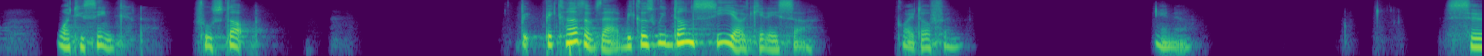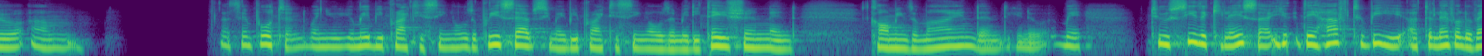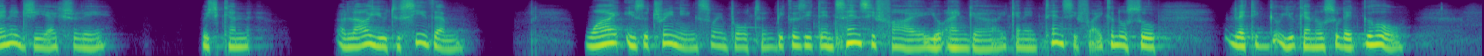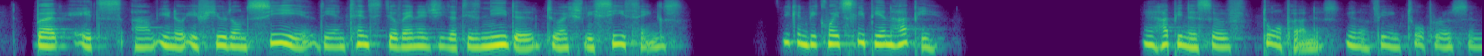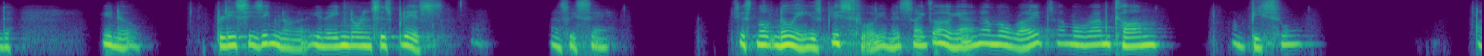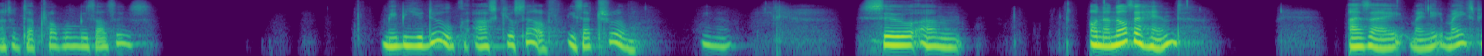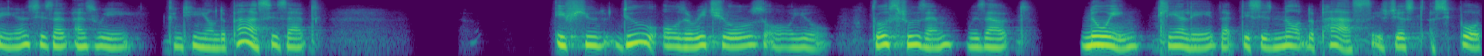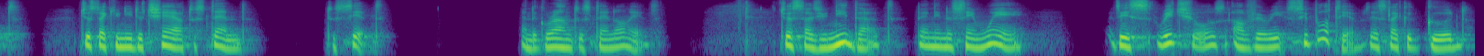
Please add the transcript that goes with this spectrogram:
what you think, full stop. Be- because of that, because we don't see our kilesa quite often, you know. So um, that's important when you, you may be practicing all the precepts, you may be practicing all the meditation and calming the mind, and you know, may, to see the kilesa, you, they have to be at the level of energy actually, which can allow you to see them. Why is the training so important? Because it intensifies your anger. It can intensify. It can also let it go. You can also let go. But it's um, you know if you don't see the intensity of energy that is needed to actually see things, you can be quite sleepy and happy happiness of torporness, you know, feeling torporous and, you know, bliss is ignorance. you know, ignorance is bliss, as we say. Just not knowing is blissful, you know, it's like, oh yeah, I'm all right, I'm all right, I'm calm, I'm peaceful. I don't have problem with others. Maybe you do. Ask yourself, is that true? You know. So um, on another hand, as I my my experience is that as we continue on the path is that if you do all the rituals or you go through them without knowing clearly that this is not the path, it's just a support, just like you need a chair to stand, to sit, and the ground to stand on it. Just as you need that, then in the same way, these rituals are very supportive. It's like a good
